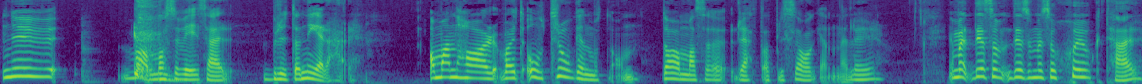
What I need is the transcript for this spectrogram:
nu bara måste vi så här bryta ner det här. Om man har varit otrogen mot någon, då har man så rätt att bli slagen, eller? Ja, men det, som, det som är så sjukt här,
